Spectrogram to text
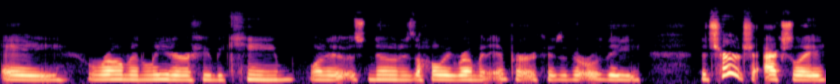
a Roman leader who became what it was known as the Holy Roman Emperor because the the church actually.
